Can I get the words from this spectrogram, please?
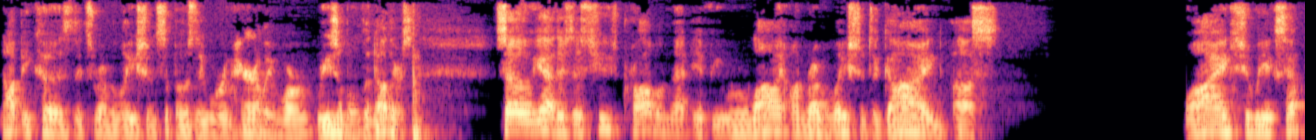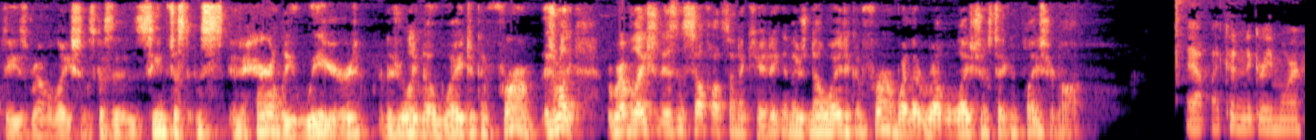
not because its revelations supposedly were inherently more reasonable than others. So yeah, there's this huge problem that if you rely on revelation to guide us why should we accept these revelations? Because it seems just inherently weird, and there's really no way to confirm. There's really revelation isn't self-authenticating, and there's no way to confirm whether revelation has taken place or not. Yeah, I couldn't agree more.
